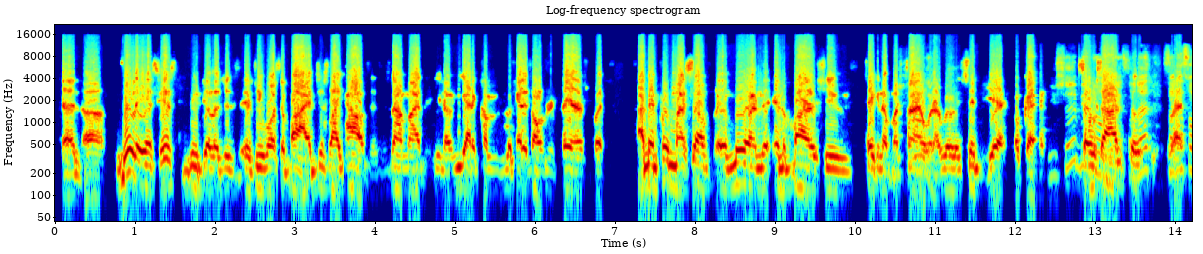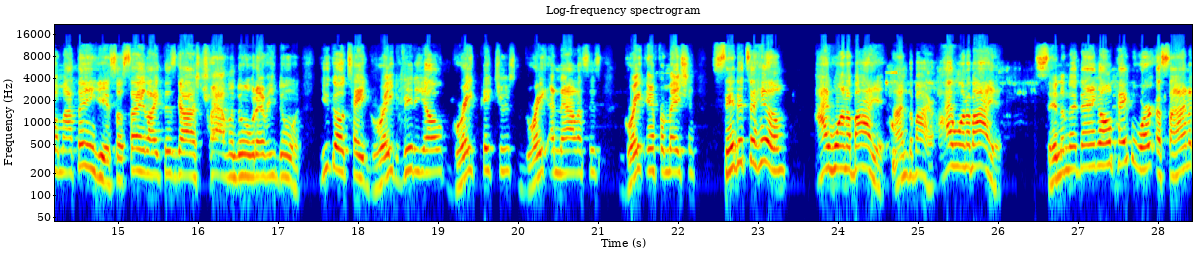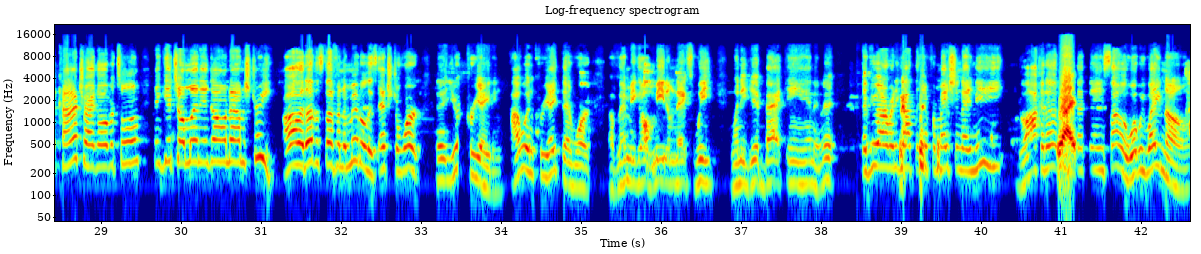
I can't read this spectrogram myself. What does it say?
And uh, really, it's his due diligence if he wants to buy it, just like houses. It's not my, you know, you got to come look at his own repairs. But I've been putting myself more in the, in the buyer's shoes, taking up my time when I really should. Be. Yeah, okay. You should be. So, so, that, so, that, so right. that's what my thing is. So say like this guy's traveling, doing whatever he's doing. You go take great video, great pictures, great analysis, great information. Send it to him. I want to buy it. I'm the buyer. I want to buy it. Send them that dang on paperwork, assign a contract over to them, and get your money and go on down the street. All that other stuff in the middle is extra work that you're creating. I wouldn't create that work of let me go meet him next week when he get back in. And it, if you already got the information they need, lock it up, right. that thing sold. What we waiting on?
